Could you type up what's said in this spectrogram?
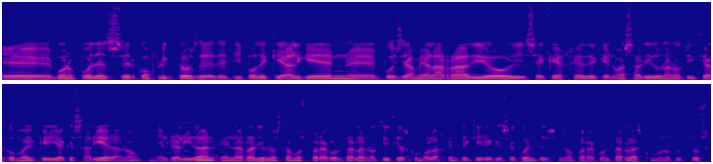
Eh, bueno, pueden ser conflictos de, de tipo de que alguien eh, pues llame a la radio y se queje de que no ha salido una noticia como él quería que saliera, ¿no? En realidad, en la radio no estamos para contar las noticias como la gente quiere que se cuente, sino para contarlas como nosotros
